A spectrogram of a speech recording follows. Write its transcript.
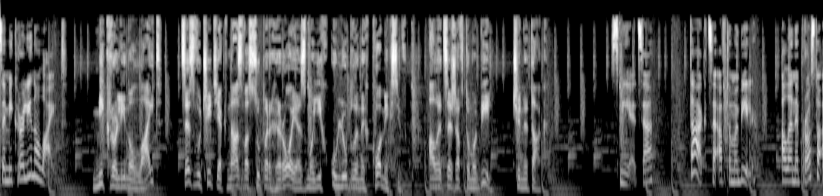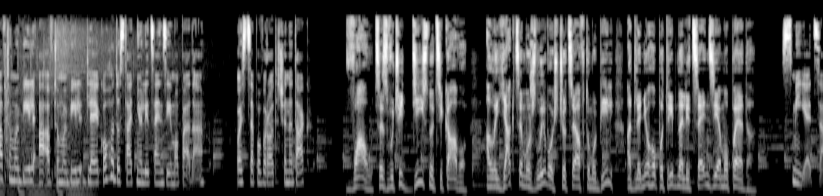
це Microlino Lite. Microlino Lite це звучить як назва супергероя з моїх улюблених коміксів, але це ж автомобіль, чи не так? Сміється. Так, це автомобіль. Але не просто автомобіль, а автомобіль, для якого достатньо ліцензії мопеда. Ось це поворот, чи не так? Вау, це звучить дійсно цікаво. Але як це можливо, що це автомобіль, а для нього потрібна ліцензія мопеда? Сміється.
